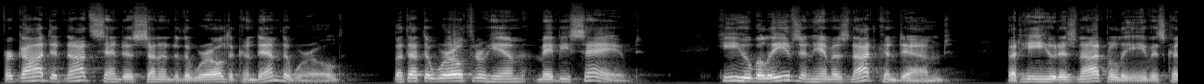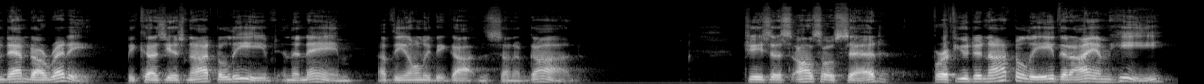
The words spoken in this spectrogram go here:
For God did not send his Son into the world to condemn the world, but that the world through him may be saved. He who believes in him is not condemned, but he who does not believe is condemned already, because he has not believed in the name of the only begotten Son of God. Jesus also said, For if you do not believe that I am he,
